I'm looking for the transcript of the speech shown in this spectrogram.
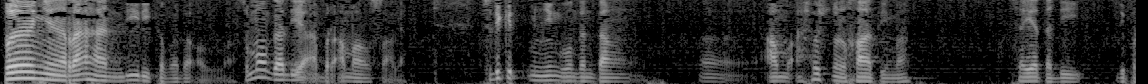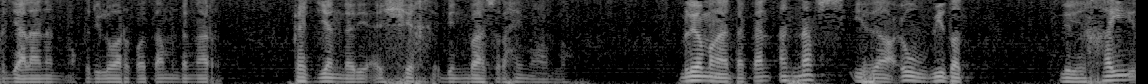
Penyerahan diri kepada Allah. Semoga dia beramal saleh. Sedikit menyinggung tentang uh, husnul khatimah. Saya tadi di perjalanan waktu di luar kota mendengar kajian dari Syekh bin Bas rahimahullah. Beliau mengatakan an-nafs idza uwidat lil khair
